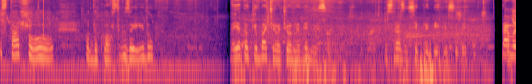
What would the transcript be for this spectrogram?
Старшого однокласник заїду. А я тільки бачила чорний дим і все. І одразу всі прибігли сюди. Там А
